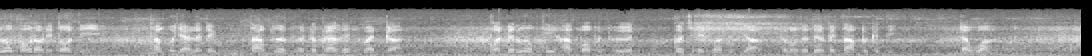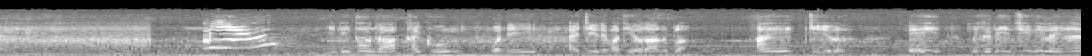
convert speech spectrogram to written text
โลกของเราในตอนนี้ ทั้งผู้ใหญ่และเด็กต่างเพลิดเพลินกับการเล่นแวนการ์ดมันเป็นโลกที่หากมองเผินๆก็จะเห็นว่าทุกอย่างกำลังดำเนินไปตามปกติ แต่ว่ายินดีต้อนรับใครคุงวันนี้ไอจีได้มาที่ร้านหรือเปล่าไอจีเหรอเอ้ยไม่เคยได้ยินชื่อนี้เลยฮะ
